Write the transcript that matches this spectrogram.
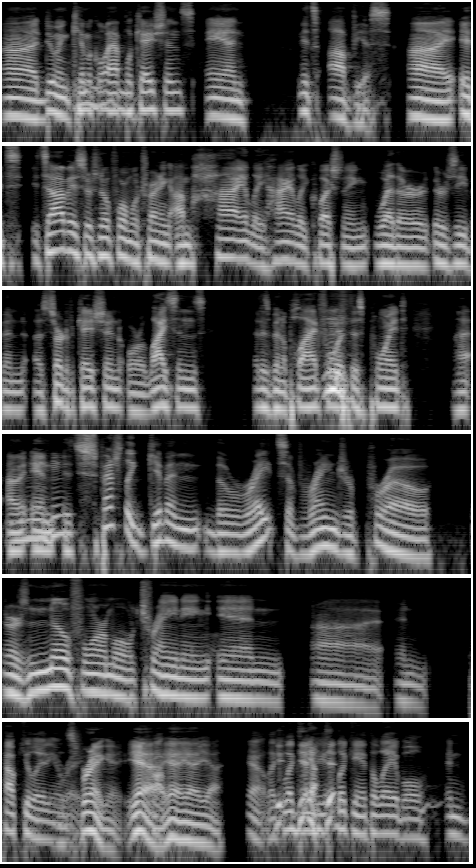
uh, doing chemical Mm. applications, and it's obvious. Uh, it's it's obvious there's no formal training. I'm highly, highly questioning whether there's even a certification or license that has been applied for at this point. Uh, I- And especially given the rates of Ranger Pro, there is no formal training in uh, in, Calculating a rate. spraying it. Yeah, Probably. yeah, yeah, yeah. Yeah, like like d- looking, d- looking at the label and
